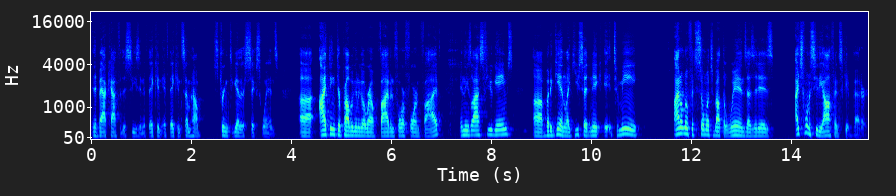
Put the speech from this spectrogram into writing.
in the back half of the season if they can if they can somehow string together six wins. Uh, I think they're probably going to go around five and four, four and five in these last few games. Uh, but again, like you said, Nick, it, to me, I don't know if it's so much about the wins as it is. I just want to see the offense get better.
